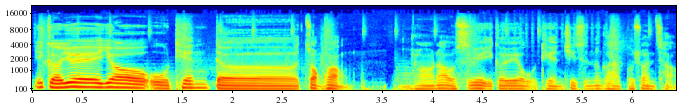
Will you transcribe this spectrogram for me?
一个月又五天的状况。好，那我十月一个月五天，其实那个还不算长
